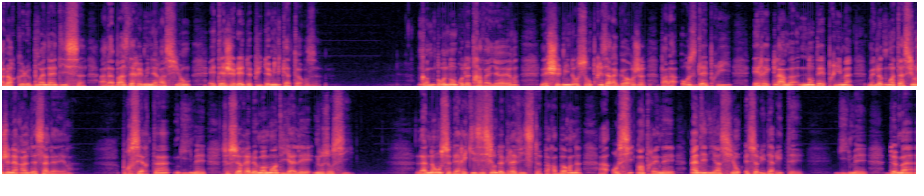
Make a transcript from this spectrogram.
alors que le point d'indice à la base des rémunérations était gelé depuis 2014. Comme bon nombre de travailleurs, les cheminots sont pris à la gorge par la hausse des prix et réclament non des primes, mais l'augmentation générale des salaires. Pour certains, guillemets, ce serait le moment d'y aller, nous aussi. L'annonce des réquisitions de grévistes par borne a aussi entraîné indignation et solidarité. Guillemets, demain,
